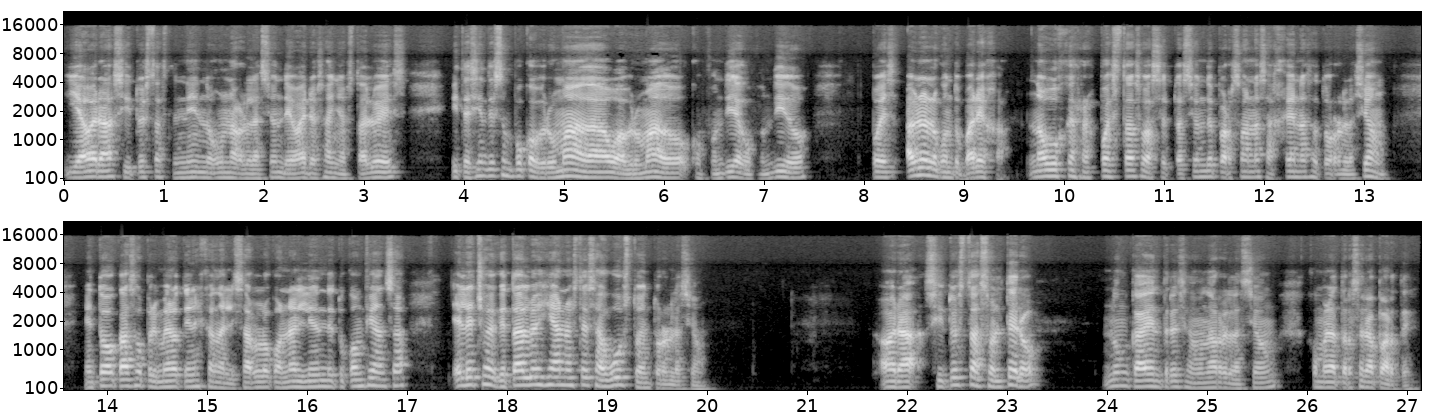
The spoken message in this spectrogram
Y ahora, si tú estás teniendo una relación de varios años tal vez, y te sientes un poco abrumada o abrumado, confundida, confundido, pues háblalo con tu pareja. No busques respuestas o aceptación de personas ajenas a tu relación en todo caso, primero tienes que analizarlo con alguien de tu confianza, el hecho de que tal vez ya no estés a gusto en tu relación. Ahora, si tú estás soltero, nunca entres en una relación como la tercera parte.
